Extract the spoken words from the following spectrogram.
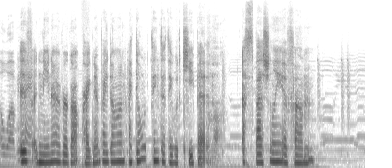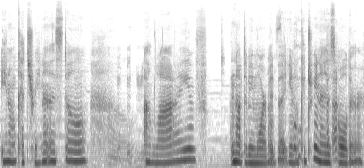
a wavi if. Nina ever got pregnant by Don, I don't think that they would keep it. Especially if um you know Katrina is still Oh. alive. Not to be morbid, but you know Katrina is older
